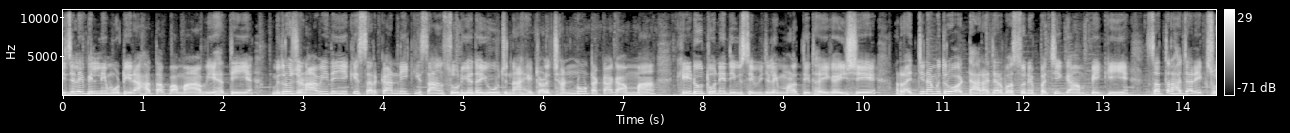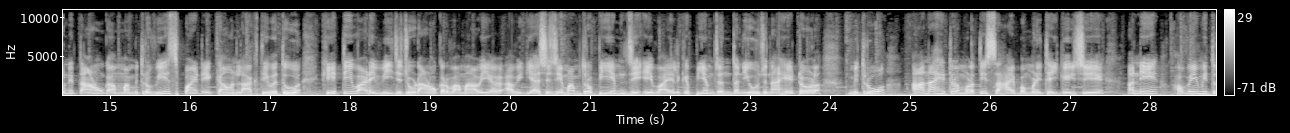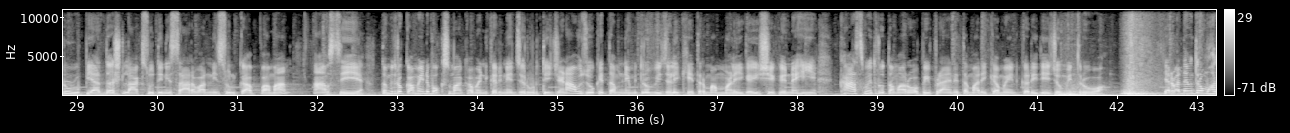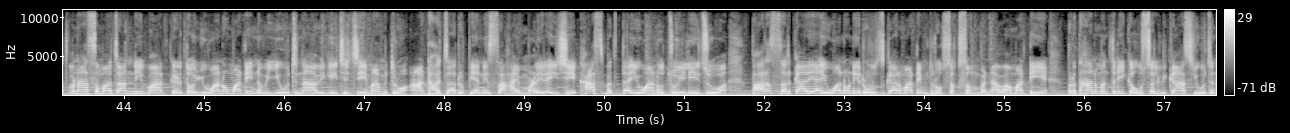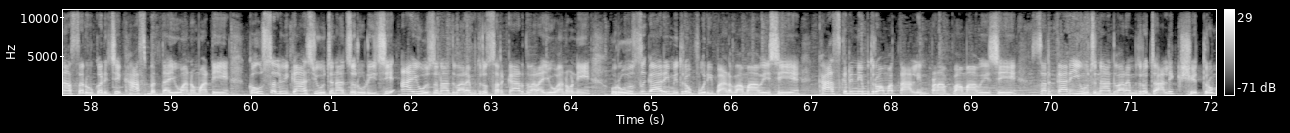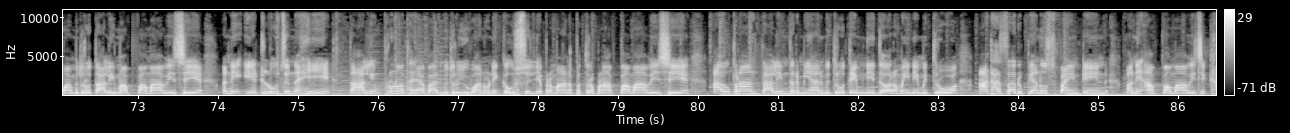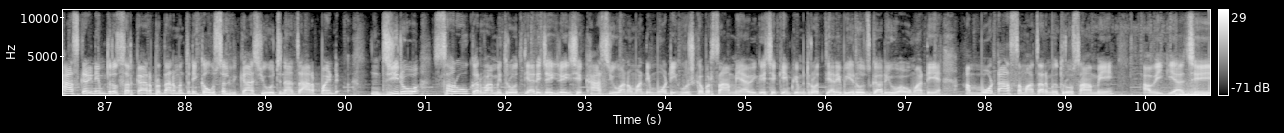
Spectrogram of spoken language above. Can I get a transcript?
વીજળી બિલની મોટી રાહત આપવામાં આવી હતી. મિત્રો જણાવી દઈએ કે સરકારની કિસાન સૂર્યોદય યોજના હેઠળ છન્નું ટકા ગામમાં ખેડૂતોને દિવસે વીજળી મળતી થઈ ગઈ છે. રાજ્યના મિત્રો અઢાર હજાર બસો ને પચીસ ગામ પૈકી સત્તર હજાર એકસો ને ત્રાણું ગામમાં મિત્રો વીસ પોઈન્ટ એકાવન લાખથી વધુ ખેતીવાડી વીજ જોડાણો કરવામાં આવી આવી ગયા છે. જેમાં મિત્રો પીએમ જે એવાય એટલે કે પીએમ જનધન યોજના હેઠળ મિત્રો આના હેઠળ મળતી સહાય બમણી થઈ ગઈ છે અને હવે મિત્રો રૂપિયા દસ લાખ સુધીની સારવાર નિઃશુલ્ક આપવામાં આવશે. તો મિત્રો કમેન્ટ બોક્સમાં કમેન્ટ કરીને જરૂરથી જણાવજો કે તમને મિત્રો વીજળી ખેતરમાં મળી ગઈ છે કે નહીં. ખાસ મિત્રો તમારો અભિપ્રાય અને તમારી કમેન્ટ કરી દેજો મિત્રો. ત્યારબાદ મિત્રો મહત્વના સમાચારની વાત કરીએ તો યુવાનો માટે નવી યોજના આવી ગઈ છે, જેમાં મિત્રો આઠ હજાર રૂપિયાની સહાય મળી રહી છે. ખાસ બધા યુવાનો જોઈ લેજો. ભારત સરકારે આ યુવાનોને રોજગાર માટે મિત્રો સક્ષમ બનાવવા માટે પ્રધાનમંત્રી કૌશલ વિકાસ યોજના શરૂ કરી છે. ખાસ બધા યુવાનો માટે કૌશલ વિકાસ યોજના જરૂરી છે. આ યોજના દ્વારા મિત્રો સરકાર દ્વારા યુવાનોને રોજગારી મિત્રો પૂરી પાડવામાં આવે છે. ખાસ કરીને મિત્રો આમાં તાલીમ પણ આપવામાં આવે છે. સરકારી યોજના દ્વારા મિત્રો ચાલીસ ક્ષેત્રોમાં મિત્રો તાલીમ આપવામાં આવે છે અને એટલું જ નહીં, તાલીમ પૂર્ણ થયા બાદ મિત્રો યુવાનોને કૌશલ્ય પ્રમાણપત્ર પણ આપવામાં આવે છે. આ ઉપરાંત તાલીમ દરમિયાન મિત્રો તેમને દર મહિને મિત્રો આઠ હજાર રૂપિયાનું સ્પાઇન્ટેન્ડ અને આપવામાં આવે છે. ખાસ કરીને મિત્રો સરકાર પ્રધાનમંત્રી કૌશલ વિકાસ યોજના ચાર પોઈન્ટ જીરો શરૂ કરવા મિત્રો અત્યારે જઈ રહી છે. ખાસ યુવાનો માટે મોટી ખુશખબર સામે આવી ગઈ છે. કેમ કે મિત્રો અત્યારે બેરોજગાર યુવાઓ માટે આ મોટા સમાચાર મિત્રો સામે આવી ગયા છે.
